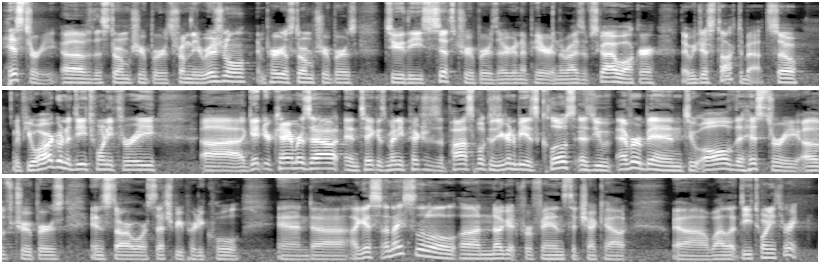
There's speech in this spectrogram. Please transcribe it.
history of the Stormtroopers from the original Imperial Stormtroopers to the Sith Troopers that are going to appear in The Rise of Skywalker that we just talked about. So if you are going to D23, uh, get your cameras out and take as many pictures as possible because you're going to be as close as you've ever been to all the history of troopers in Star Wars. That should be pretty cool. And uh, I guess a nice little uh, nugget for fans to check out uh, while at D23.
